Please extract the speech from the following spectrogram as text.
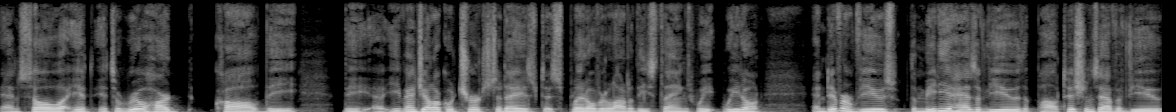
and so it, it's a real hard call. the The uh, evangelical church today is, is split over a lot of these things. We we don't, and different views. The media has a view. The politicians have a view.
